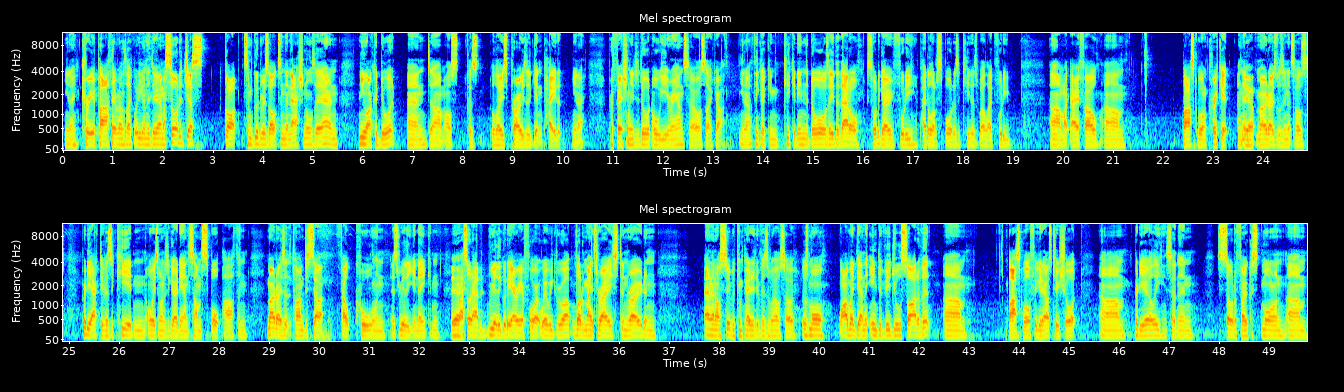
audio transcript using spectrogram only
you know, career path. Everyone's like, what are you going to do? And I sort of just got some good results in the nationals there and knew I could do it. And um, I was, because all those pros are getting paid, at, you know, professionally to do it all year round. So I was like, oh, you know, I think I can kick it in the doors, either that or sort of go footy. I played a lot of sport as a kid as well, like footy, um, like AFL, um, basketball and cricket. And then Yeah. motos was in it. So I was pretty active as a kid and always wanted to go down some sport path. And motos at the time just felt, felt cool and it's really unique. And Yeah. I sort of had a really good area for it where we grew up. A lot of mates raced and rode and and then I was super competitive as well. So it was more. Well, I went down the individual side of it. Um, basketball, figured out I was too short, um, pretty early. So then sort of focused more on um,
